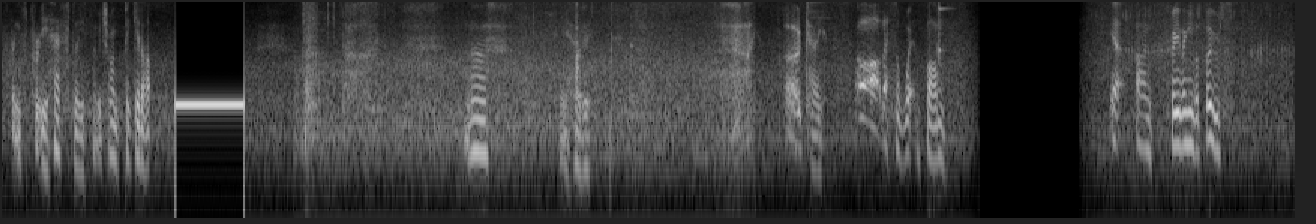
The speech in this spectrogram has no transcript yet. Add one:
this thing's pretty hefty. Let me try and pick it up. Uh, pretty heavy. Okay. Oh, that's a wet bum. Yeah, I'm feeling the boost.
